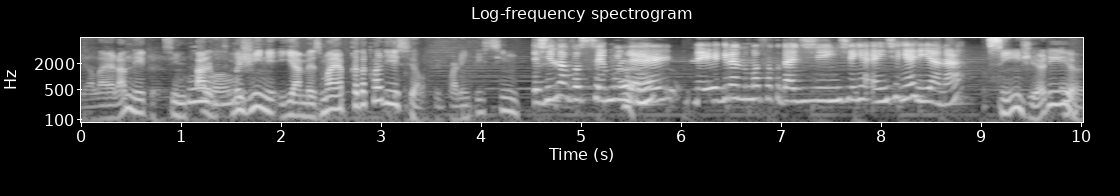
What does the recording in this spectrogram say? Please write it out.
E ela era negra. Sim. Cara, Uhum. imagine, e a mesma época da Clarice, ela foi em 45. Imagina você, mulher negra, numa faculdade de engenha- é engenharia, né? Sim, engenharia.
